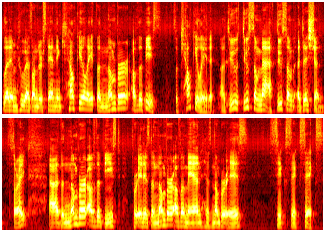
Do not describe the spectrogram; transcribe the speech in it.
Let him who has understanding calculate the number of the beast. So calculate it. Uh, do, do some math, do some addition. Right? Uh, the number of the beast, for it is the number of a man, his number is 666.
